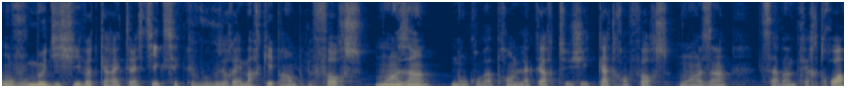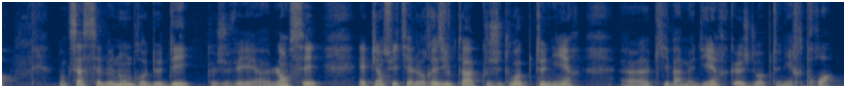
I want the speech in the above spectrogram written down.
on vous modifie votre caractéristique, c'est que vous aurez marqué par exemple force moins 1, donc on va prendre la carte j'ai 4 en force moins 1, ça va me faire 3. Donc ça, c'est le nombre de dés que je vais euh, lancer. Et puis ensuite, il y a le résultat que je dois obtenir, euh, qui va me dire que je dois obtenir 3.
